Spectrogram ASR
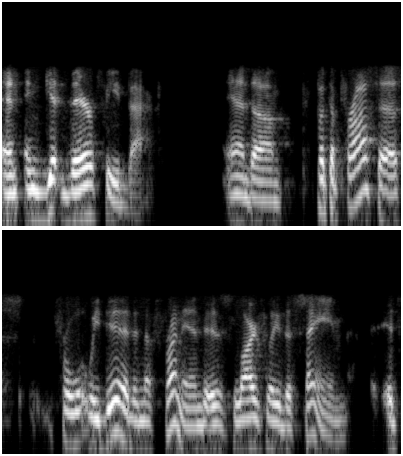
and, and get their feedback. And um, but the process for what we did in the front end is largely the same. It's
